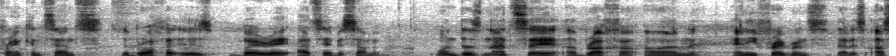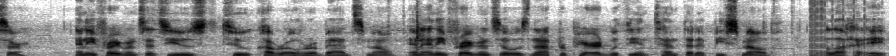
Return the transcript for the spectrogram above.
frankincense, the bracha is bere atze besamim. One does not say a bracha on any fragrance that is usr, any fragrance that's used to cover over a bad smell, and any fragrance that was not prepared with the intent that it be smelled. Halacha 8.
